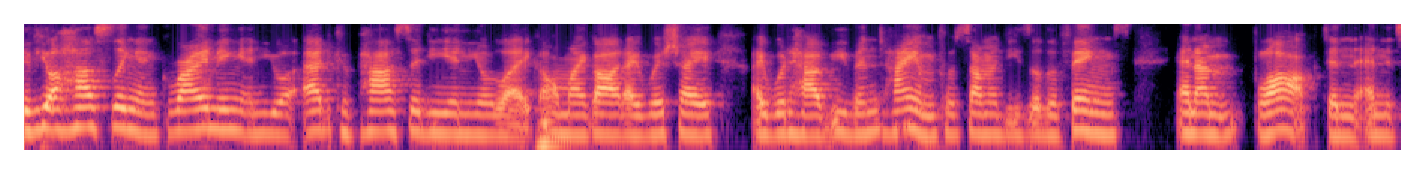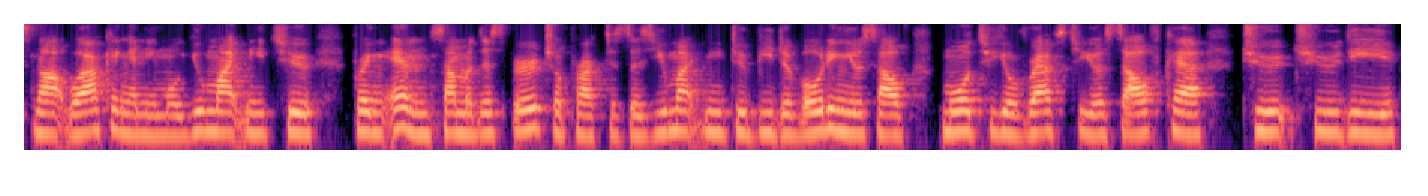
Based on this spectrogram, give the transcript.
if you're hustling and grinding and you're at capacity and you're like oh my god i wish i i would have even time for some of these other things and i'm blocked and and it's not working anymore you might need to bring in some of the spiritual practices. You might need to be devoting yourself more to your reps to your self-care to to the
